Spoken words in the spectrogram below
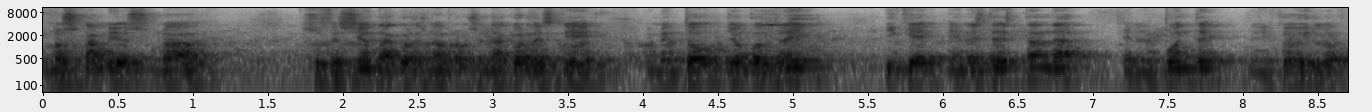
unos cambios, una sucesión de acordes, una progresión de acordes que inventó John Coltrane y que en este estándar, en el puente, tenéis que oírlo,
